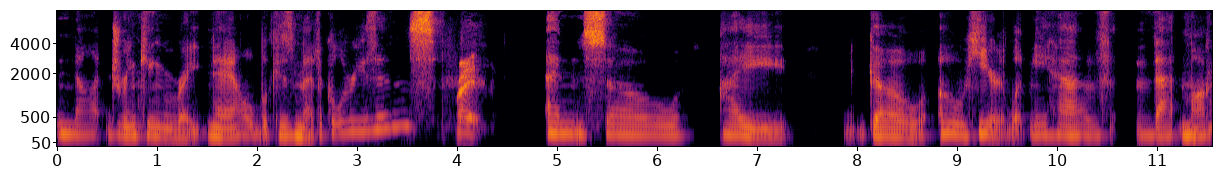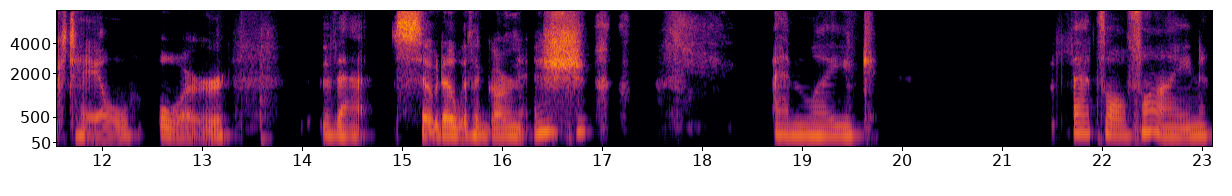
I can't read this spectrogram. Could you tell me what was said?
not drinking right now because medical reasons. Right. And so I go, oh, here, let me have that mocktail or that soda with a garnish. and like, that's all fine.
